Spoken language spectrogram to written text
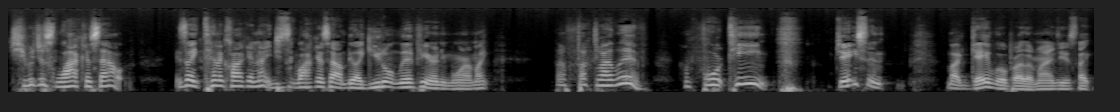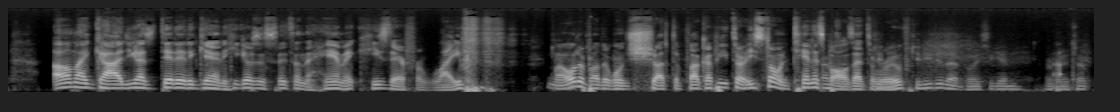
she would just lock us out. It's like 10 o'clock at night just lock us out and be like you don't live here anymore. I'm like where the fuck do i live? I'm 14 jason my gay little brother mind you is like oh my god you guys did it again he goes and sits on the hammock he's there for life my older brother won't shut the fuck up he throw, he's throwing tennis balls at the Can you- roof can you do that voice again? Bishop?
